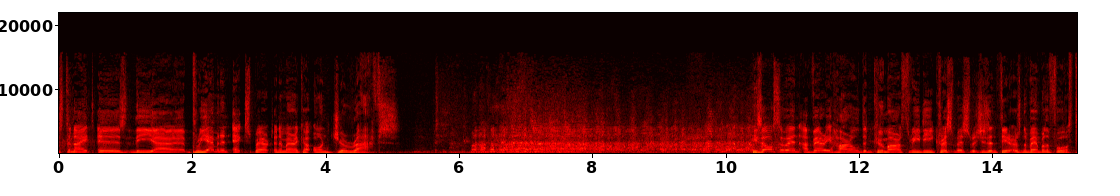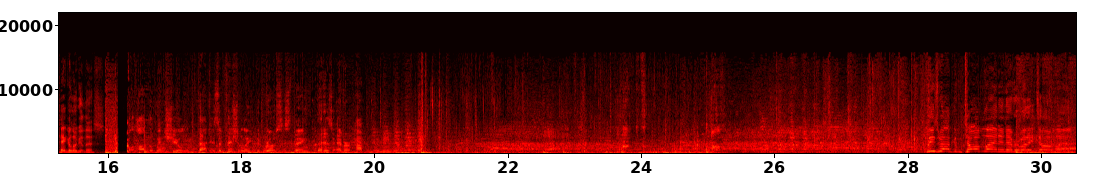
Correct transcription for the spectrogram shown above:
guest tonight is the uh, preeminent expert in America on giraffes. He's also in a very Harold and Kumar 3D Christmas, which is in theaters November the 4th. Take a look at this. On the windshield. That is officially the grossest thing that has ever happened to me. Please welcome Tom Lennon, everybody. Tom Lennon.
